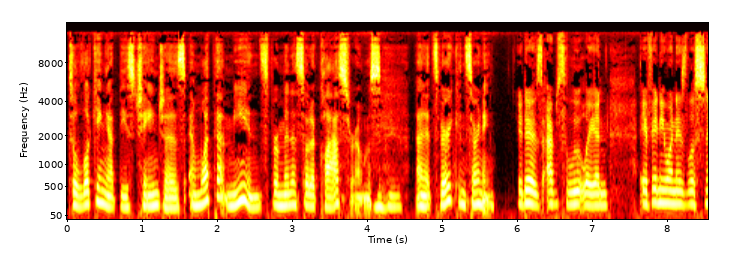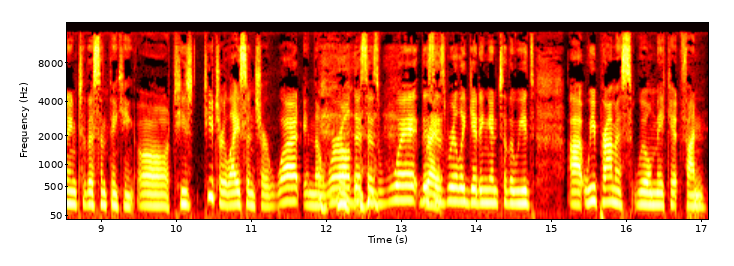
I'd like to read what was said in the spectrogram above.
to looking at these changes and what that means for Minnesota classrooms. And it's very concerning. It is absolutely, and if anyone is listening to this and thinking, "Oh, te- teacher licensure, what in the world? This is way, this Right. is really getting into the weeds," uh, we promise we'll make it fun.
